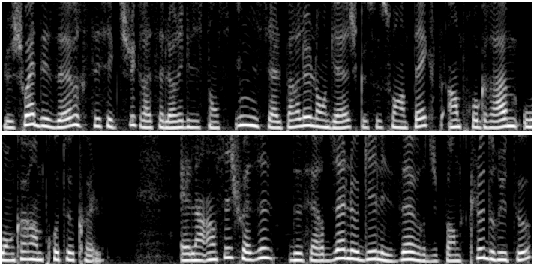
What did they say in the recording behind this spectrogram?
Le choix des œuvres s'effectue grâce à leur existence initiale par le langage, que ce soit un texte, un programme ou encore un protocole. Elle a ainsi choisi de faire dialoguer les œuvres du peintre Claude Ruto,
